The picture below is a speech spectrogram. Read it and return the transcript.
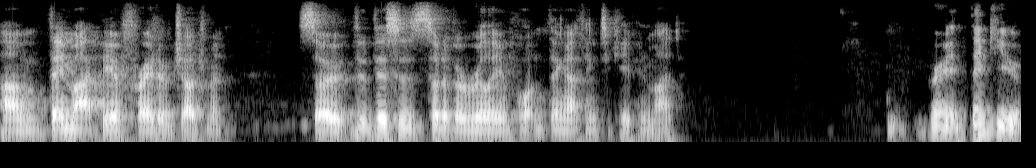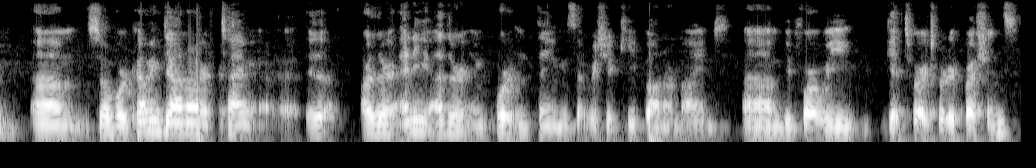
Um, they might be afraid of judgment. So th this is sort of a really important thing I think to keep in mind. Great, thank you. Um, so we're coming down on our time. Uh, are there any other important things that we should keep on our mind um, before we get to our Twitter questions?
